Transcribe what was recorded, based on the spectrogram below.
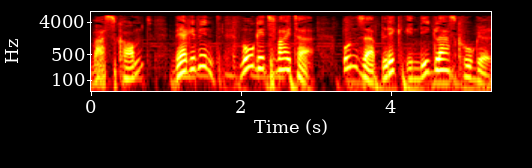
Was kommt? Wer gewinnt? Wo geht's weiter? Unser Blick in die Glaskugel.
